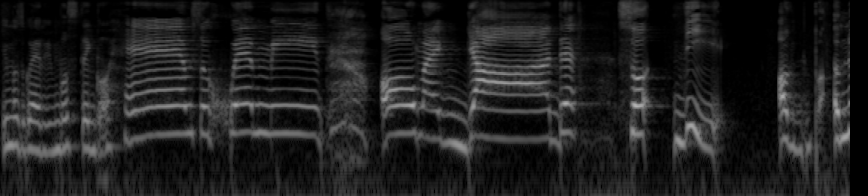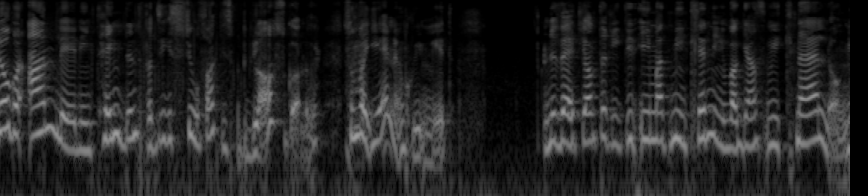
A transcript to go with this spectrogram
vi måste gå hem, vi måste gå hem, så skämmigt. Oh my god. Så vi av, av någon anledning tänkte inte på att vi stod faktiskt på ett glasgolv som var genomskinligt. Nu vet jag inte riktigt, i och med att min klänning var ganska knälång.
